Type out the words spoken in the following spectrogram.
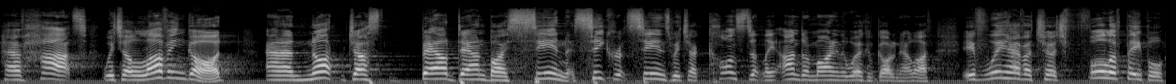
have hearts which are loving God and are not just bowed down by sin, secret sins which are constantly undermining the work of God in our life, if we have a church full of people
